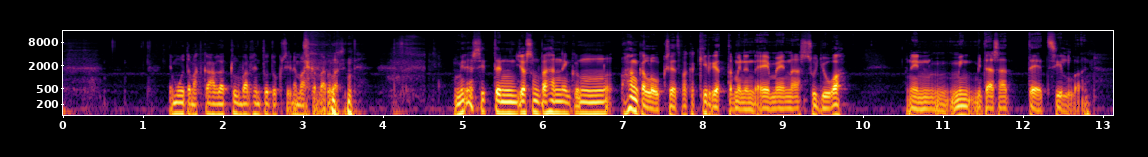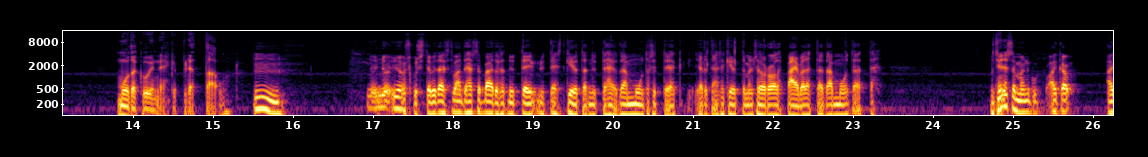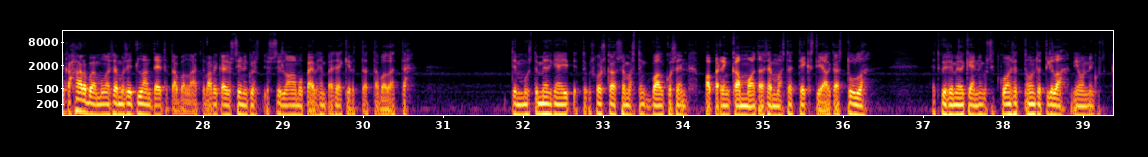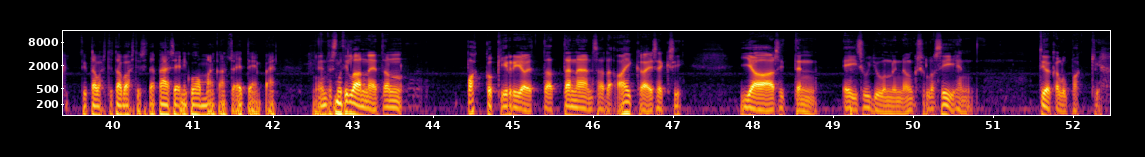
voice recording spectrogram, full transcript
Ja muutamat kahvilat tullut varsin tutuksi siinä matkan varrella sitten. No miten sitten, jos on vähän niin kuin hankaluuksia, että vaikka kirjoittaminen ei meinaa sujua, niin mi- mitä sä teet silloin? Muuta kuin ehkä pidät tauon. Mm. No, no, joskus sitten pitäisi vaan tehdä se päätös, että nyt ei, nyt ei sitten kirjoittaa, että nyt tehdään jotain muuta sitten ja jätetään se kirjoittaminen seuraavalle päivälle tai jotain muuta. Että... Mutta sinänsä mä niin aika aika harvoin mulla on sellaisia tilanteita tavallaan, että varsinkaan jos, siinä, jos silloin aamupäiväisen pääsee kirjoittaa tavallaan, että en muista melkein, että koskaan semmoista niin valkoisen paperin kammoa tai semmoista, että tekstiä alkaisi tulla. Että kyllä se melkein, niin kun, sit, kun on, se, on se tila, niin on niin kuin, sit tavasti, tavasti sitä pääsee niin kuin homman kanssa eteenpäin. Entäs Mut, tilanne, että on pakko kirjoittaa tänään saada aikaiseksi ja sitten ei sujuu, niin onko sulla siihen työkalupakkia?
